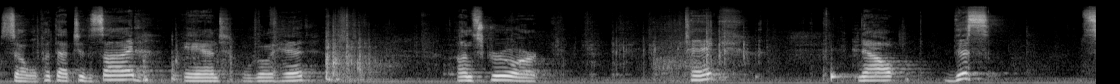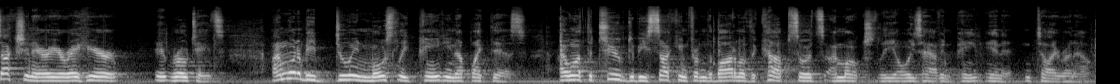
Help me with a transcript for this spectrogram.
So we'll put that to the side and we'll go ahead, unscrew our tank. Now, this suction area right here, it rotates. I'm going to be doing mostly painting up like this. I want the tube to be sucking from the bottom of the cup, so it's, I'm actually always having paint in it until I run out.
